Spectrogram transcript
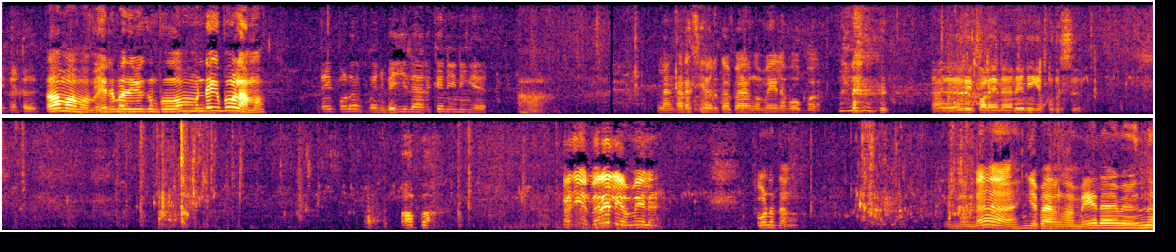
கேட்டது. ஆமாம் ஆமாம் எருமதிவிக்கும் போவோம். முண்டைக்கு போகலாமா? கொஞ்சம் வெயிலா இருக்க நீ நீங்க. ஆ. எல்லாம் கடைசியாக இருக்கா பாருங்க மேலே போக போகிறேன் நாங்க ஏறி பழையனானே நீங்க புதுசு. அப்பா. கஜியன் வரலையா மேலே. போன தாங்க. என்னன்னா இங்கே பாருங்க மேலே என்ன?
